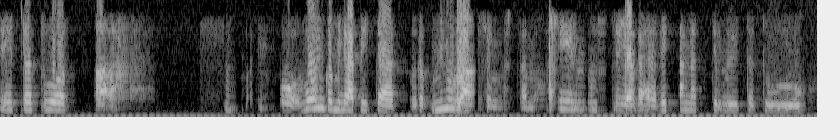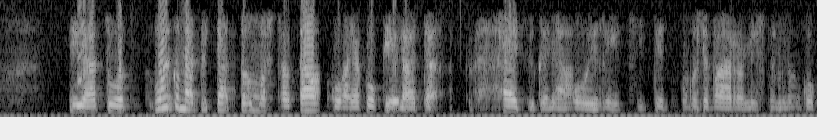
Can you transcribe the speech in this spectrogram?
että tuota, voinko minä pitää, tuota, kun minulla on semmoista masennusta ja vähän vetämättömyyttä tullut, ja tuo, voinko mä pitää tuommoista taukoa ja kokeilla, että häipyykö nämä oireet sitten, onko se vaarallista minun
